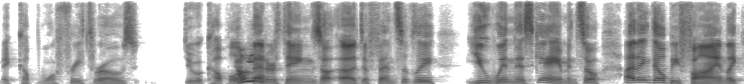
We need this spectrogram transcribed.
make a couple more free throws, do a couple of Oh, yeah. better things uh, uh, defensively, you win this game. And so I think they'll be fine. Like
